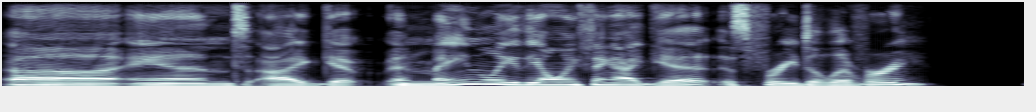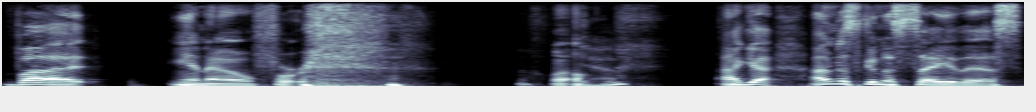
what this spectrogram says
uh, and I get, and mainly the only thing I get is free delivery. But you know, for well, Yeah. I get. I'm just gonna say this.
